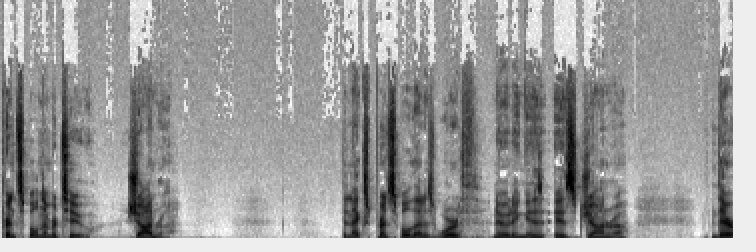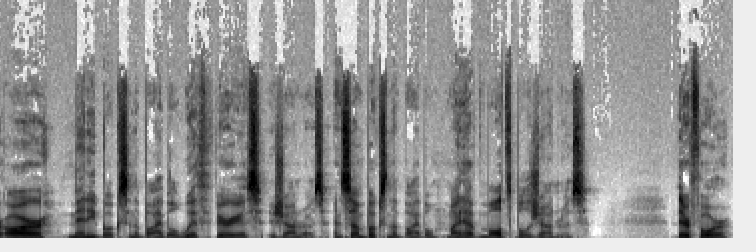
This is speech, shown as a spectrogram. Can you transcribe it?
Principle number 2, genre. The next principle that is worth noting is, is genre. There are many books in the Bible with various genres, and some books in the Bible might have multiple genres. Therefore,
